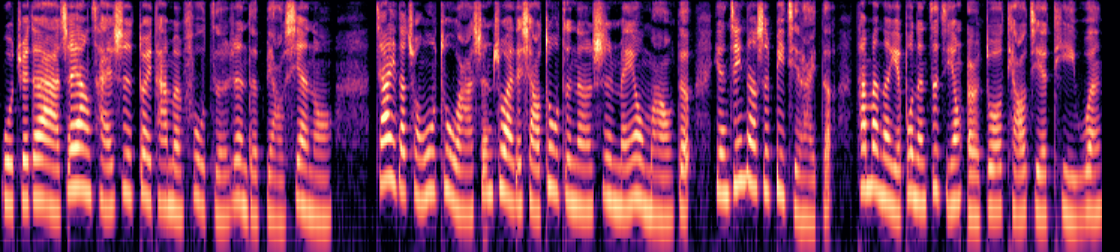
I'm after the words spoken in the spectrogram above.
我觉得啊，这样才是对他们负责任的表现哦。家里的宠物兔啊，生出来的小兔子呢是没有毛的，眼睛呢是闭起来的，它们呢也不能自己用耳朵调节体温，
